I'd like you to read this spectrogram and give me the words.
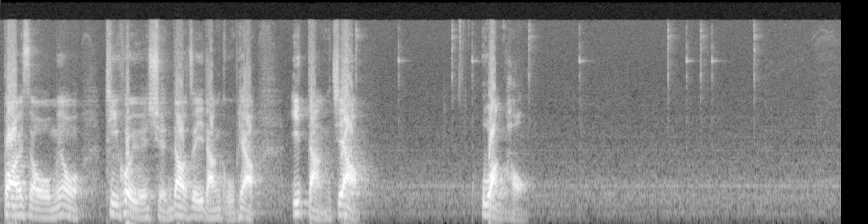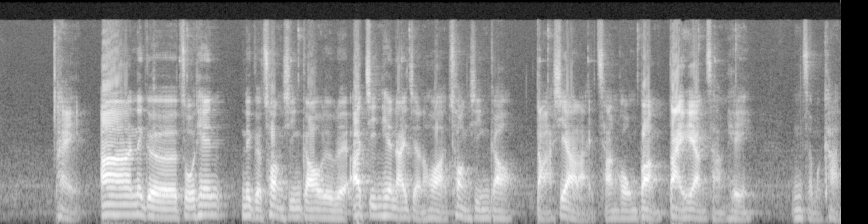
不好意思哦，我没有替会员选到这一档股票，一档叫网红。嘿啊，那个昨天那个创新高，对不对啊？今天来讲的话，创新高打下来，长红棒带量长黑，你怎么看？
